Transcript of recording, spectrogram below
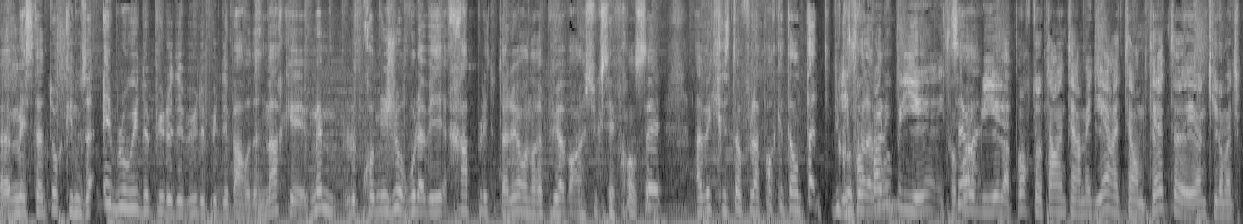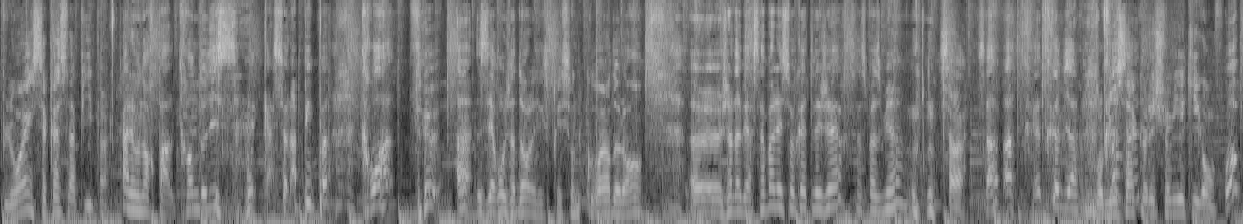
Euh, mais c'est un tour qui nous a ébloui depuis le début, depuis le départ au Danemark. Et même le premier jour, vous l'avez rappelé tout à l'heure, on aurait pu avoir un succès français avec Christophe Laporte qui était en tête du Il faut contre-la-montre. pas l'oublier, il faut pas l'oublier, la porte au temps intermédiaire était en tête et un kilomètre plus loin, il se casse la pipe. Allez, on en reparle. 32-10, casse la pipe. 3, 2, 1, 0. J'adore les expressions de coureur de Laurent. Euh, Jalabert, ça va les soquettes légères? Ça se passe bien? Ça va. Ça va très très bien. Vaut mieux ça que les chevilles qui gonflent. Hop,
